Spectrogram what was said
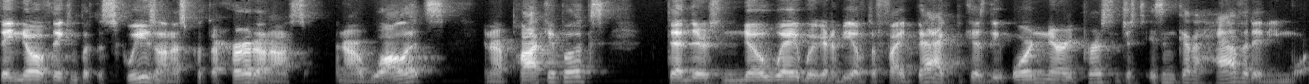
They know if they can put the squeeze on us, put the hurt on us in our wallets, in our pocketbooks, then there's no way we're going to be able to fight back because the ordinary person just isn't going to have it anymore.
